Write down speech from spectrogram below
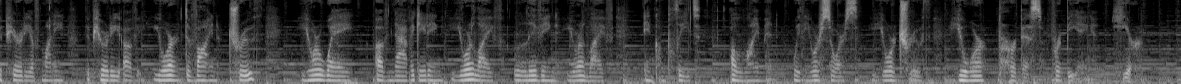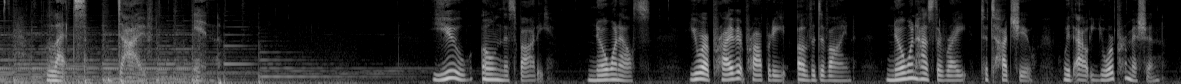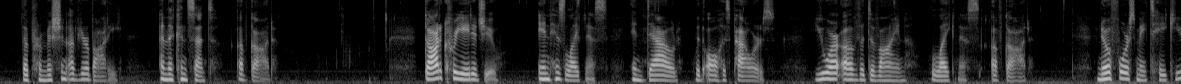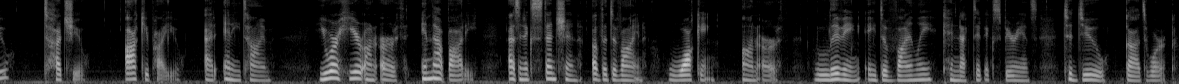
the purity of money, the purity of your divine truth, your way of navigating your life, living your life in complete alignment with your source, your truth, your purpose for being here. Let's dive in. You own this body, no one else. You are private property of the divine. No one has the right to touch you without your permission, the permission of your body, and the consent of God. God created you in his likeness, endowed with all his powers. You are of the divine likeness of God. No force may take you, touch you, occupy you at any time. You are here on earth in that body as an extension of the divine, walking on earth, living a divinely connected experience to do God's work.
